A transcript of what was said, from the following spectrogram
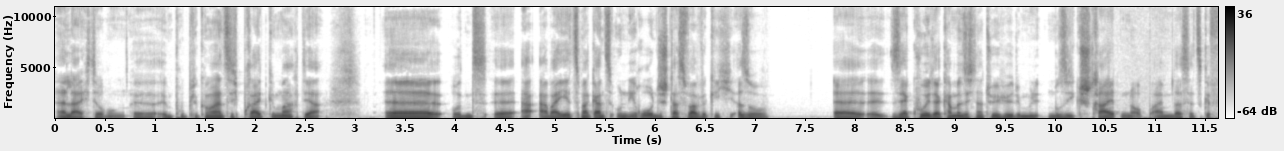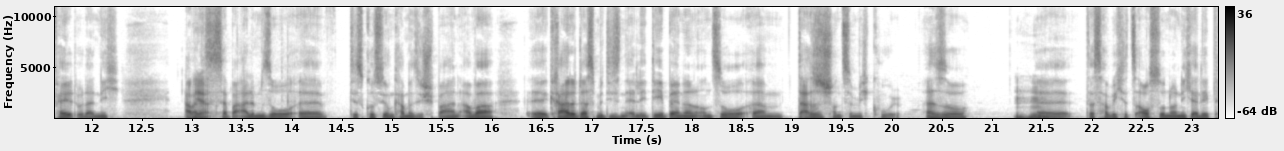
Erleichterung. Äh, Im Publikum hat sich breit gemacht, ja. Äh, und äh, aber jetzt mal ganz unironisch, das war wirklich, also äh, sehr cool. Da kann man sich natürlich über die Mu- Musik streiten, ob einem das jetzt gefällt oder nicht. Aber Ja. das ist ja bei allem so, äh, Diskussion kann man sich sparen. Aber äh, gerade das mit diesen LED-Bändern und so, ähm, das ist schon ziemlich cool. Also, Mhm. äh, das habe ich jetzt auch so noch nicht erlebt.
